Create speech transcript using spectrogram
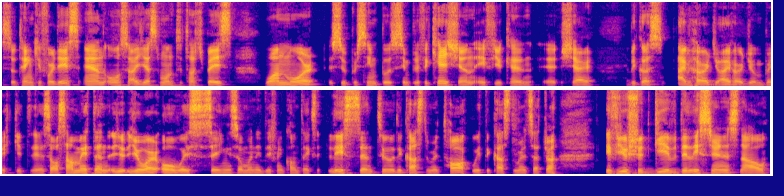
So thank you for this, and also I just want to touch base one more super simple simplification. If you can uh, share because I've heard you, I've heard you on Breakit uh, SaaS Summit, and you, you are always saying in so many different contexts, listen to the customer, talk with the customer, etc. If you should give the listeners now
